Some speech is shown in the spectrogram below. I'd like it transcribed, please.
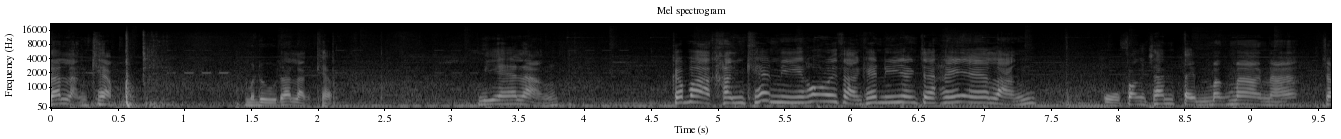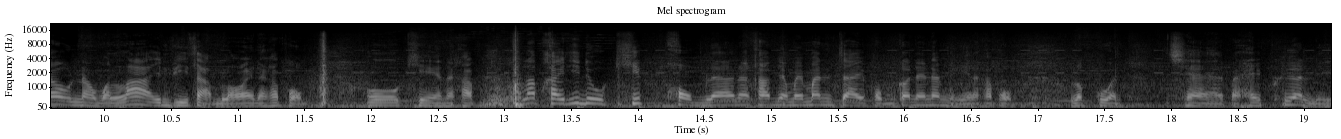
ด้านหลังแคปมาดูด้านหลังแคปมีแอร์หลัง กระบะคันแค่นี้ห้องโดยสารแค่นี้ยังจะให้แอร์หลังโอ้ฟังก์ชันเต็มมาก ๆ นะ เจ้านาวาร่า NP 300 นะครับผมโอเคนะครับสำหรับใครที่ดูคลิปผมแล้วนะครับ ยังไม่มั่นใจผมก็แนะนำอย่างนี้นะครับผม รบกวน แชร์ไปให้เพื่อนหรือ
